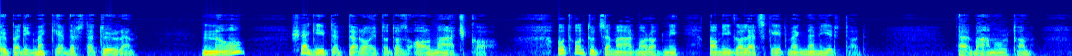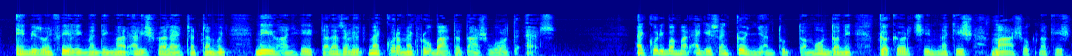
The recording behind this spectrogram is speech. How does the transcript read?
ő pedig megkérdezte tőlem. No, segítette rajtad az almácska. Otthon tudsz-e már maradni, amíg a leckét meg nem írtad? Elbámultam. Én bizony félig meddig már el is felejtettem, hogy néhány héttel ezelőtt mekkora megpróbáltatás volt ez. Ekkoriban már egészen könnyen tudtam mondani kökörcsinnek is, másoknak is.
